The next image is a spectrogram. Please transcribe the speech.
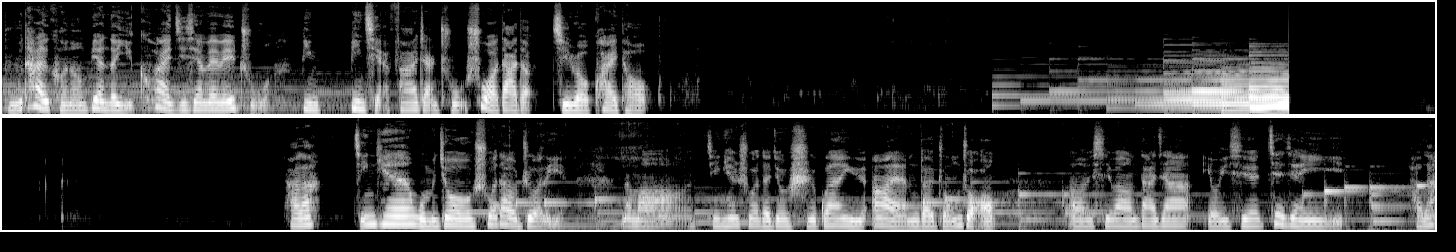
不太可能变得以快肌纤维为主，并并且发展出硕大的肌肉块头。好了，今天我们就说到这里。那么，今天说的就是关于 RM 的种种。嗯，希望大家有一些借鉴意义。好了，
